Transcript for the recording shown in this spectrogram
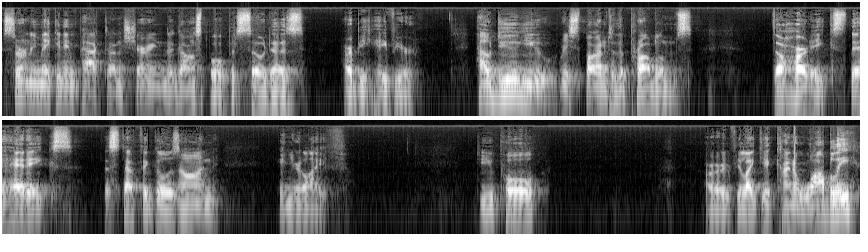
certainly make an impact on sharing the gospel, but so does our behavior. How do you respond to the problems, the heartaches, the headaches, the stuff that goes on in your life? Do you pull, or if you like, get kind of wobbly,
